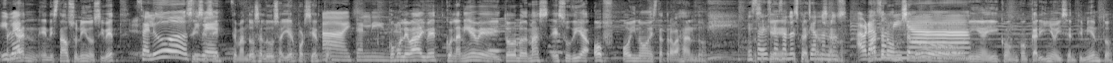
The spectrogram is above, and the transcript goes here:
Allá en, Estados Unidos, Ivette. Saludos, sí, Sí, sí, te mandó saludos ayer, por cierto. Ay, tan lindo. ¿Cómo le va, Ivette, con la nieve y todo lo demás? Es su día off. Hoy no está trabajando. Está descansando, escuchándonos. Abrazo, Mándanos un saludo, Nia, ahí con, cariño y sentimiento.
